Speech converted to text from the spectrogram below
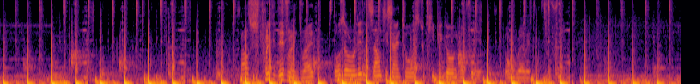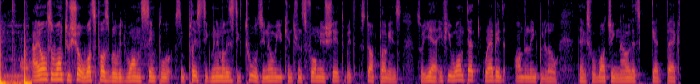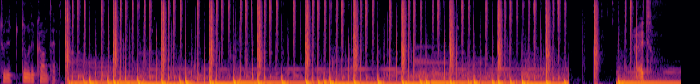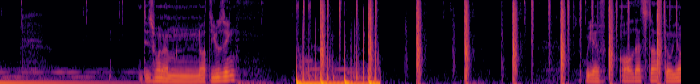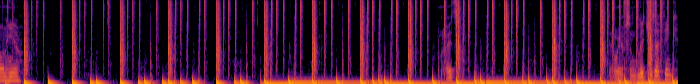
Sounds pretty different right? Those are little sound design tools to keep you going hopefully. Go and grab it for free I also want to show what's possible with one simple, simplistic, minimalistic tools, you know, you can transform your shit with stock plugins. So yeah, if you want that, grab it on the link below. Thanks for watching, now let's get back to the, to the content. Right. This one I'm not using. We have all that stuff going on here. Right. Then we have some glitches I think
